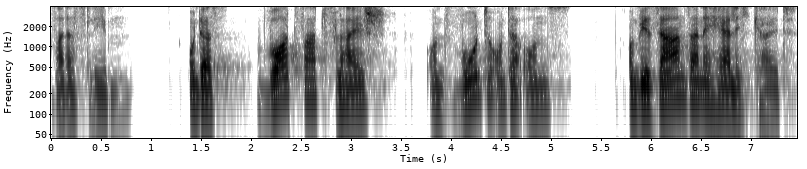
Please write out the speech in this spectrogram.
war das Leben. Und das Wort ward Fleisch und wohnte unter uns und wir sahen seine Herrlichkeit.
